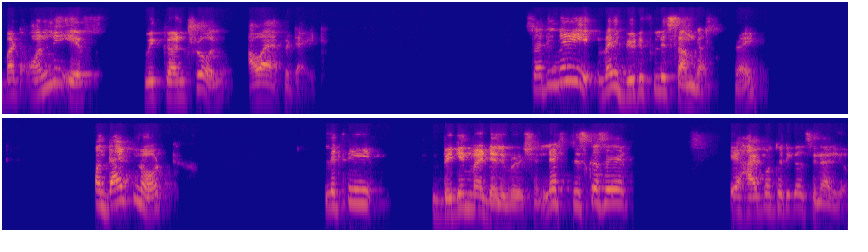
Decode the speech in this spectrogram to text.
but only if we control our appetite. So I think very, very beautifully summed up, right? On that note, let me begin my deliberation. Let's discuss a, a hypothetical scenario.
